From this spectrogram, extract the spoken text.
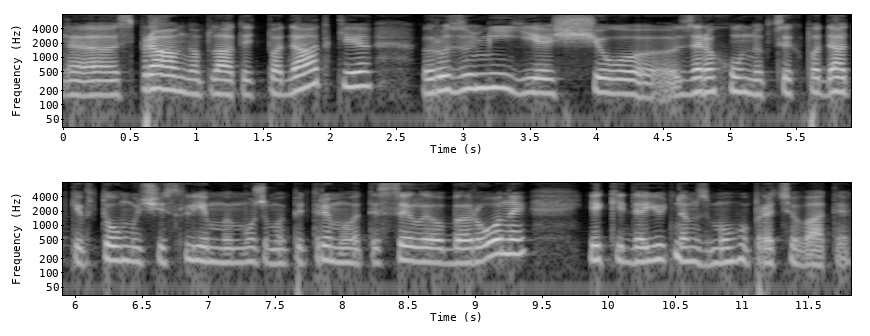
е, справно платить податки, розуміє, що за рахунок цих податків, в тому числі, ми можемо підтримувати сили оборони, які дають нам змогу працювати.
